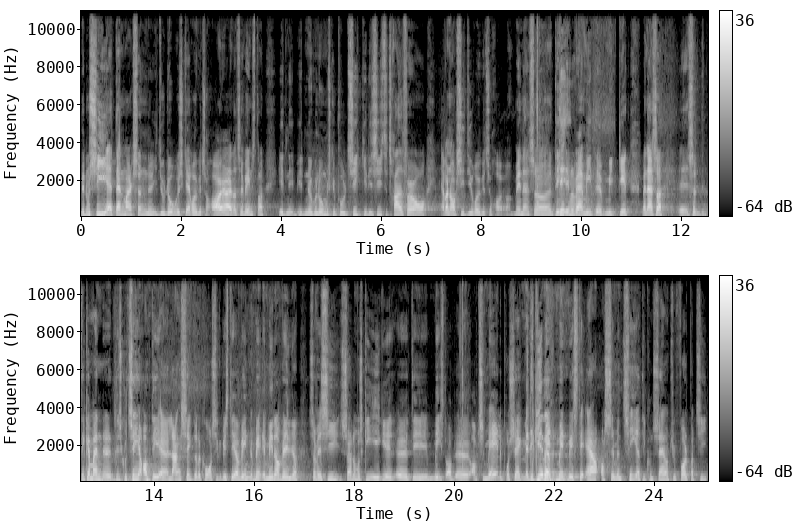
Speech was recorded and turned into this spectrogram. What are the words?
vil du sige, at Danmark sådan ideologisk er rykket til højre eller til venstre i den, i den økonomiske politik i de sidste 30-40 år? Jeg vil nok sige, at de er rykket til højre, men altså, det, det, det vil være mit, øh, mit gæt. Men altså, øh, så det, det kan man øh, diskutere, om det er langsigtet eller kortsigtet. Hvis det er midtervælger, så vil jeg sige, så er det måske ikke øh, det mest op, øh, optimale projekt. Men, det giver men, men hvis det er at cementere det konservative folkeparti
